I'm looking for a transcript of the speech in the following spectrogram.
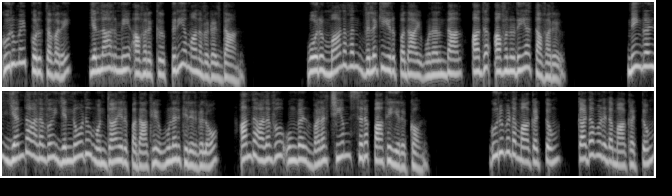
குருமை பொறுத்தவரை எல்லாருமே அவருக்கு பிரியமானவர்கள்தான். ஒரு மாணவன் விலகியிருப்பதாய் உணர்ந்தால் அது அவனுடைய தவறு. நீங்கள் எந்த அளவு என்னோடு ஒன்றாயிருப்பதாக உணர்கிறீர்களோ அந்த அளவு உங்கள் வளர்ச்சியும் சிறப்பாக இருக்கும். குருவிடமாகட்டும் கடவுளிடமாகட்டும்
